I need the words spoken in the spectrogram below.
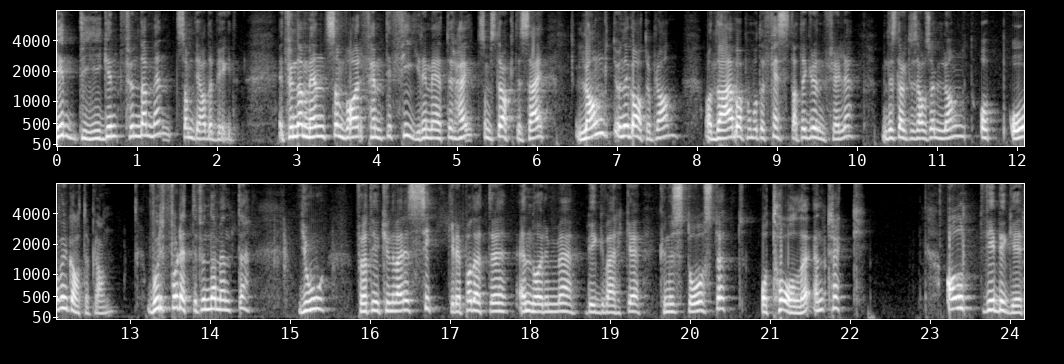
gedigent fundament som de hadde bygd. Et fundament som var 54 meter høyt, som strakte seg langt under gateplan. Og der var på en måte festa til grunnfjellet, men det strakte seg også langt opp over gateplanen. Hvorfor dette fundamentet? Jo, for at de kunne være sikre på dette enorme byggverket kunne stå støtt og tåle en trøkk. Alt vi bygger,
